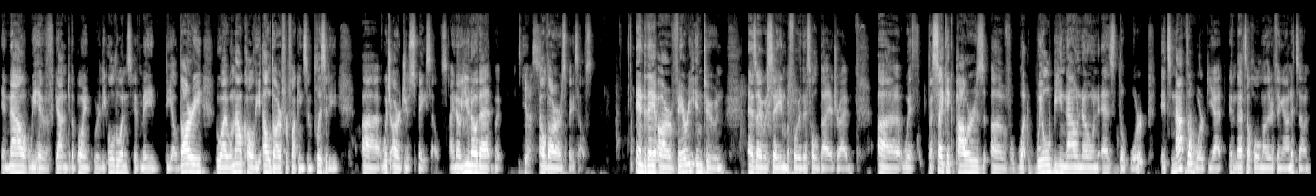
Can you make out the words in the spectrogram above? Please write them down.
And now we have gotten to the point where the old ones have made the Eldari, who I will now call the Eldar for fucking simplicity, uh, which are just space elves. I know you know that, but Yes. Eldar are space elves. And they are very in tune, as I was saying before this whole diatribe, uh, with the psychic powers of what will be now known as the warp. It's not the warp yet, and that's a whole nother thing on its own.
